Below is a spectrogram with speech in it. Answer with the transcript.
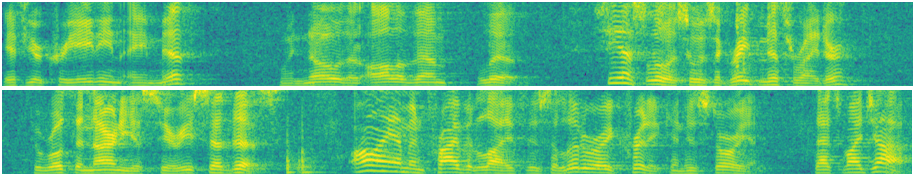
if you're creating a myth? We know that all of them lived. C.S. Lewis, who was a great myth writer, who wrote the Narnia series, said this All I am in private life is a literary critic and historian. That's my job.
